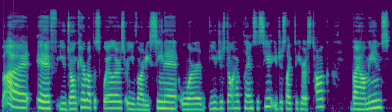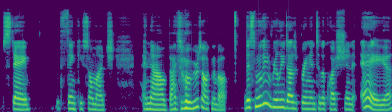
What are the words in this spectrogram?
But if you don't care about the spoilers, or you've already seen it, or you just don't have plans to see it, you just like to hear us talk, by all means, stay. Thank you so much. And now back to what we were talking about. This movie really does bring into the question A,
